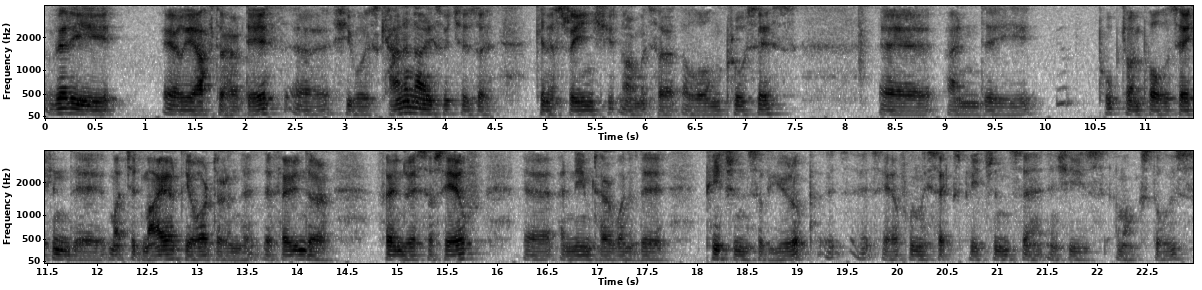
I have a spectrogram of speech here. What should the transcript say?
very early after her death, she was canonised, which is a kind of strange. Normally, it's a, a long process. Uh, and uh, Pope John Paul II uh, much admired the order and the, the founder, foundress herself, and named her one of the patrons of Europe it's, itself, only six patrons, and she's amongst those.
